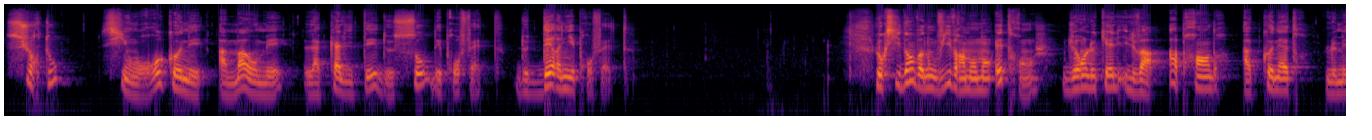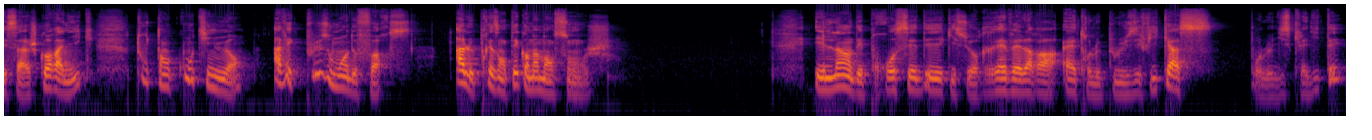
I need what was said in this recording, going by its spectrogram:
surtout si on reconnaît à Mahomet la qualité de sceau des prophètes, de dernier prophète. L'Occident va donc vivre un moment étrange durant lequel il va apprendre à connaître le message coranique tout en continuant, avec plus ou moins de force, à le présenter comme un mensonge. Et l'un des procédés qui se révélera être le plus efficace pour le discréditer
